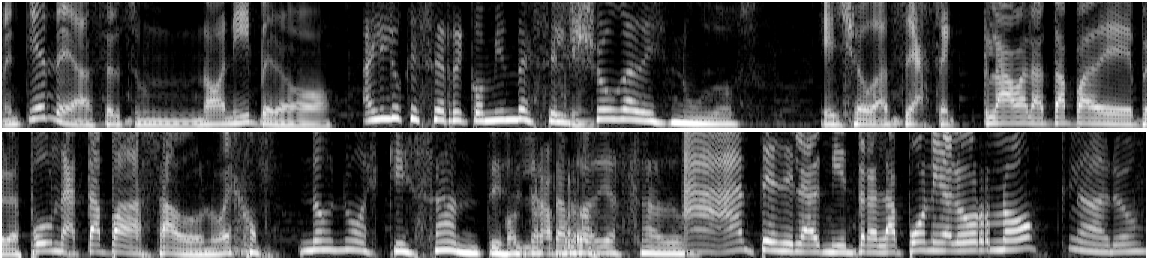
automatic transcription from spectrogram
¿Me entiende? Hacerse un noni, pero. Ahí lo que se recomienda es el Sí. yoga desnudos. El yoga, o sea, se clava la tapa de. Pero después una tapa de asado, ¿no? Es como. No, no, es que es antes de la tapa de asado. Ah, antes de la. Mientras la pone al horno. Claro.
